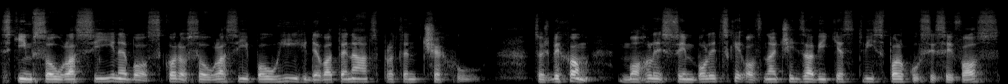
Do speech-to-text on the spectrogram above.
S tím souhlasí nebo skoro souhlasí pouhých 19% Čechů, což bychom mohli symbolicky označit za vítězství spolku Sisyfos,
